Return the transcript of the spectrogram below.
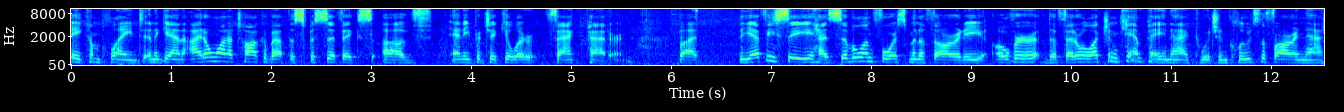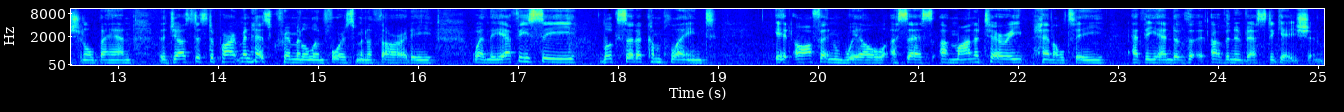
a complaint, and again, I don't want to talk about the specifics of any particular fact pattern, but the FEC has civil enforcement authority over the Federal Election Campaign Act, which includes the foreign national ban. The Justice Department has criminal enforcement authority. When the FEC looks at a complaint, it often will assess a monetary penalty at the end of, the, of an investigation.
